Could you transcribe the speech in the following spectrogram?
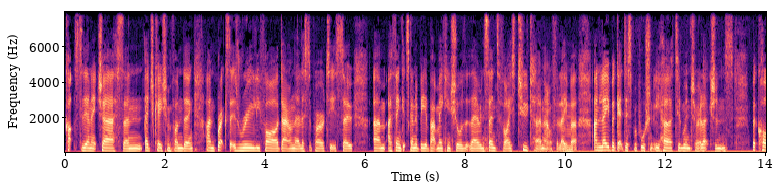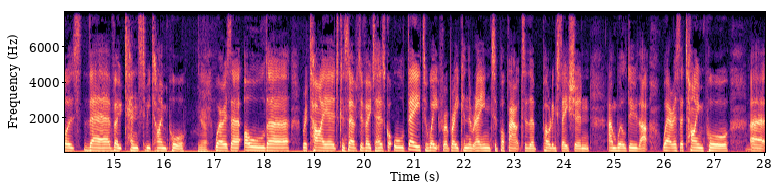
cuts to the NHS and education funding, and Brexit is really far down their list of priorities. So um, I think it's going to be about making sure that they're incentivised to turn out for Labour, and Labour get disproportionately hurt in winter elections because their vote tends to be time poor. Yeah. Whereas an older, retired Conservative voter has got all day to wait for a break in the rain to pop out to the polling station and will do that. Whereas a time poor uh,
